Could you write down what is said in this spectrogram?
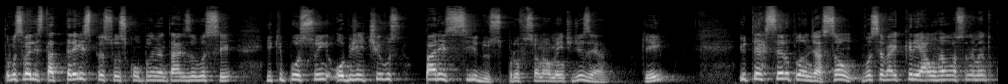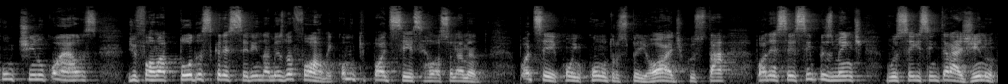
Então você vai listar três pessoas complementares a você e que possuem objetivos parecidos, profissionalmente dizendo, ok? E o terceiro plano de ação, você vai criar um relacionamento contínuo com elas, de forma a todas crescerem da mesma forma. E como que pode ser esse relacionamento? Pode ser com encontros periódicos, tá? Podem ser simplesmente vocês se interagindo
